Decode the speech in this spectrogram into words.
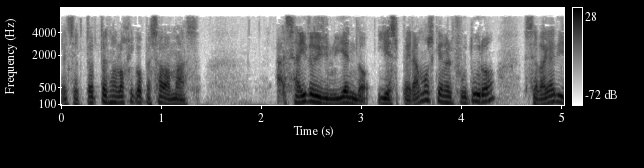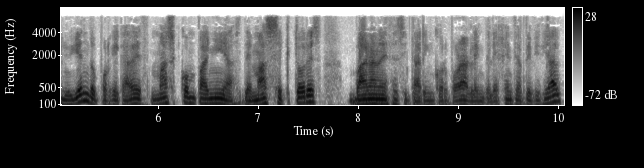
el sector tecnológico pesaba más se ha ido diluyendo y esperamos que en el futuro se vaya diluyendo porque cada vez más compañías de más sectores van a necesitar incorporar la inteligencia artificial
